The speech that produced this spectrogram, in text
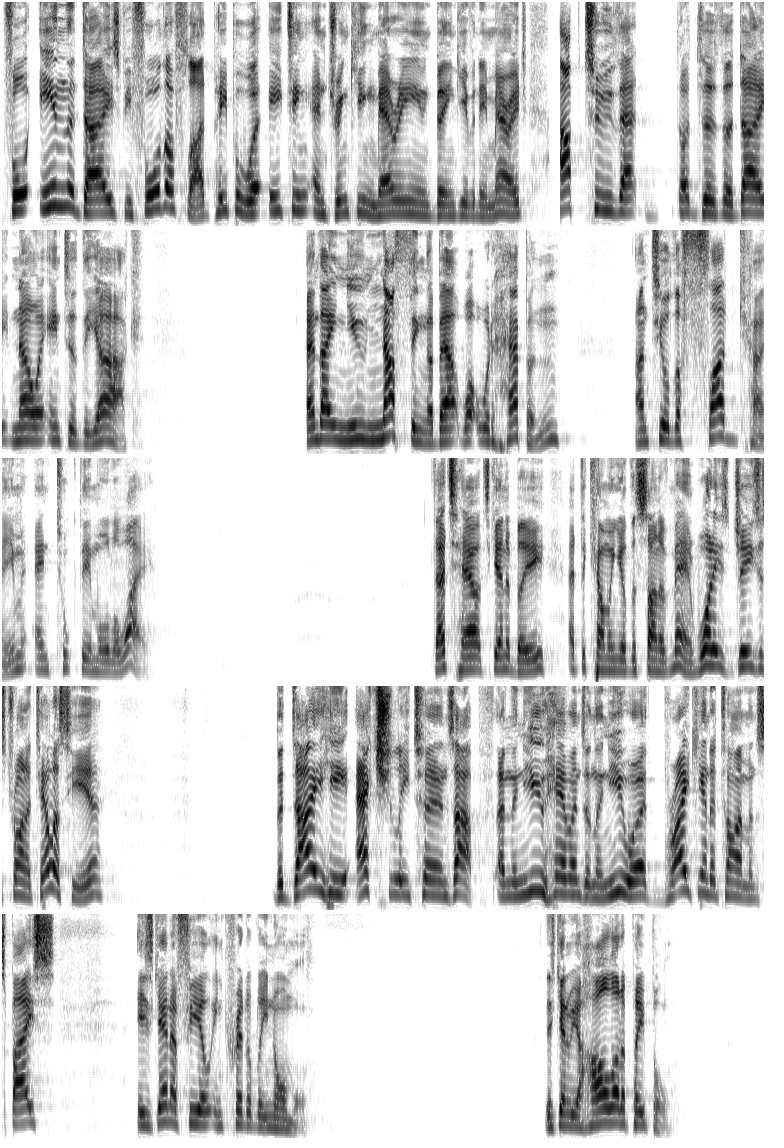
For in the days before the flood, people were eating and drinking, marrying and being given in marriage, up to that uh, to the day Noah entered the ark. And they knew nothing about what would happen until the flood came and took them all away. That's how it's going to be at the coming of the Son of Man. What is Jesus trying to tell us here? The day he actually turns up and the new heavens and the new earth break into time and space is going to feel incredibly normal. There's going to be a whole lot of people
